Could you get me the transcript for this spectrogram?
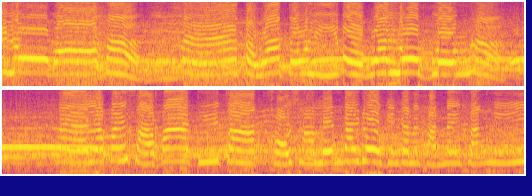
ยลูกออกค่ะแหมแต่ว่าเกาหลีบอกว่าลูกลงค่ะแหมแล้วไม่สามารถที่จะขอ ชาเลนจ์ได้ด้วยเกมการแข่งขันในครั้งนี้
